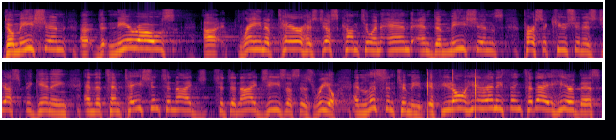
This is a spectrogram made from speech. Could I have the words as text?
Domitian, uh, Nero's uh, reign of terror has just come to an end, and Domitian's persecution is just beginning, and the temptation to deny, to deny Jesus is real. And listen to me, if you don't hear anything today, hear this.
